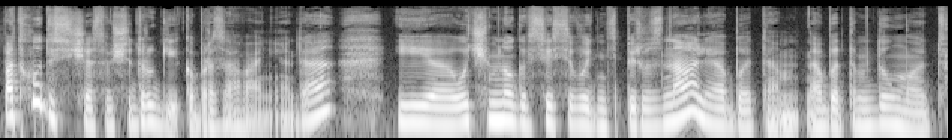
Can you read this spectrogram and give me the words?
подходы сейчас вообще другие к образованию, да, и очень много все сегодня теперь узнали об этом, об этом думают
